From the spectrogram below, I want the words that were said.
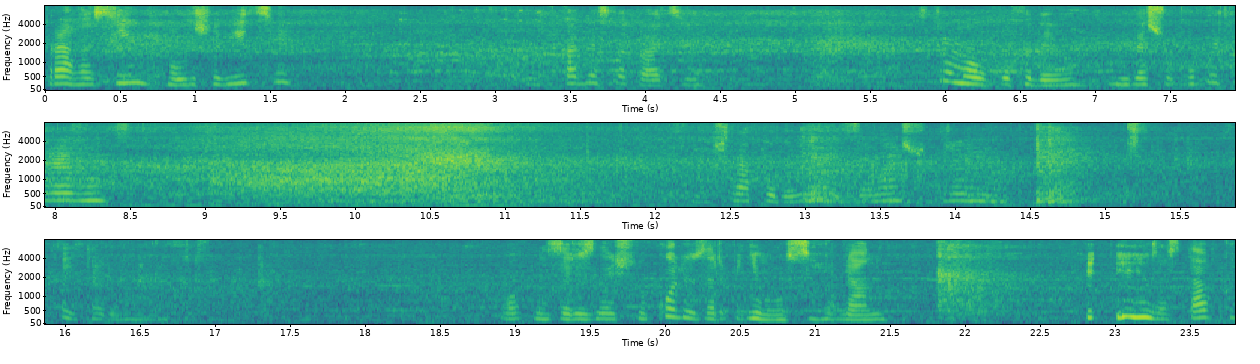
Прага 7, Олешевіці. Така дислокація. Струмовку ходила. Там дещо купити треба. Знайшла, подивилась, взяла, що треба. І виходить. От на залізничну колію зараз піднімуся, гляну. Заставка.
